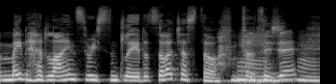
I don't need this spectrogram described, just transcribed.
made headlines recently docela často, hmm, protože hmm.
